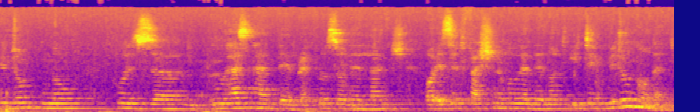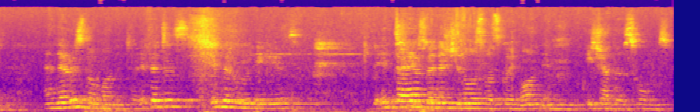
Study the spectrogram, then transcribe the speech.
You don't know who's, um, who hasn't had their breakfast or their lunch, or is it fashionable and they're not eating. We don't know that. And there is no monitor. If it is in the rural areas, the entire village knows what's going on in each other's homes.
